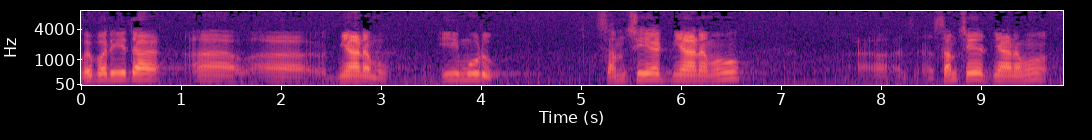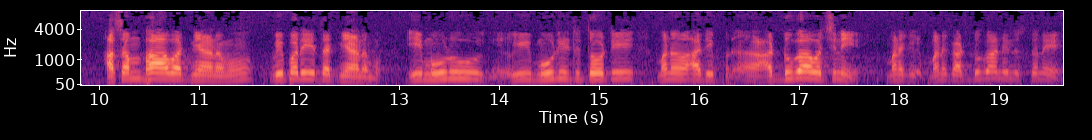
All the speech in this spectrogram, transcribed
విపరీత జ్ఞానము. ఈ మూడు. సంశయ జ్ఞానము సంశయ జ్ఞానము అసంభావ జ్ఞానము విపరీత జ్ఞానము. ఈ మూడు ఈ మూడిటితోటి మనం అది అడ్డుగా వచ్చినాయి. మనకి మనకి అడ్డుగా నిలుస్తున్నాయి.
